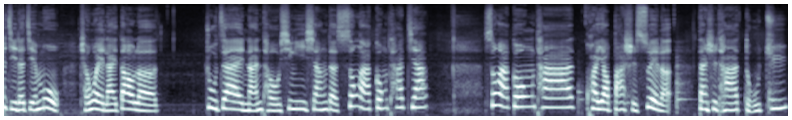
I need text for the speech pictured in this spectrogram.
这集的节目，陈伟来到了住在南投信义乡的松阿公他家。松阿公他快要八十岁了，但是他独居，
